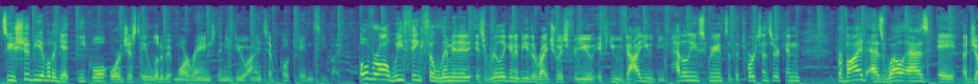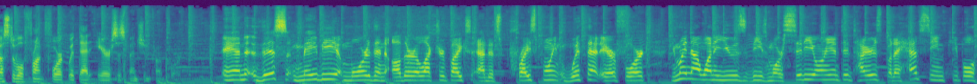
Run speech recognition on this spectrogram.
So you should be able to get equal or just a little bit more range than you do on a typical Cadence e-bike. Overall, we think the Limited is really gonna be the right choice for you if you value the pedaling experience that the torque sensor can provide, as well as a adjustable front fork with that air suspension front fork. And this may be more than other electric bikes at its price point with that air fork. You might not want to use these more city-oriented tires, but I have seen people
